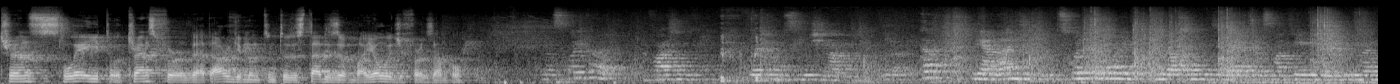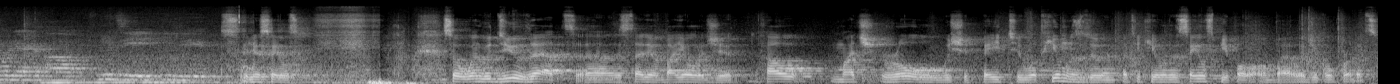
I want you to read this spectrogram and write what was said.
translate or transfer that argument into the studies of biology, for example. Или sales. So when we do that, uh, the study of biology, how much role we should pay to what humans do, in particular the salespeople of biological products?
